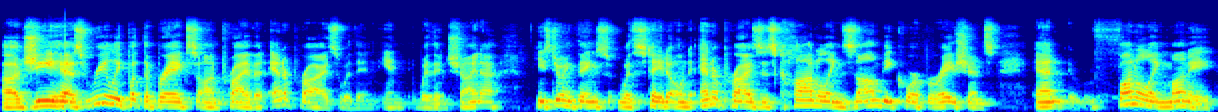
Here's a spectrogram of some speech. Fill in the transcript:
Uh, Xi has really put the brakes on private enterprise within in, within China. He's doing things with state-owned enterprises, coddling zombie corporations, and funneling money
